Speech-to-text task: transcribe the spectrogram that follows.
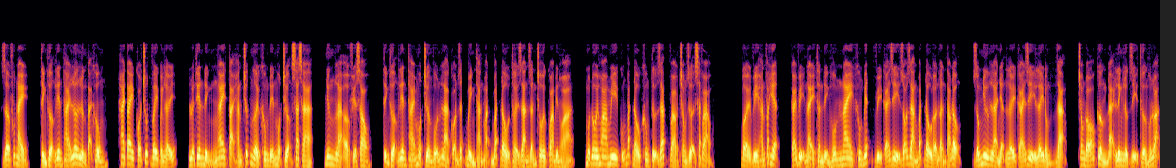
Giờ phút này, tỉnh thượng liên thái lơ lửng tại không, hai tay có chút vây quanh lấy, luyện thiên đỉnh ngay tại hắn trước người không đến một trượng xa xa, nhưng là ở phía sau, tỉnh thượng liên thái một trường vốn là còn rất bình thản mặt bắt đầu thời gian dần trôi qua biến hóa, một đôi hoa mi cũng bắt đầu không tự giác vào trong dựa sát vào. Bởi vì hắn phát hiện cái vị này thần đỉnh hôm nay không biết vì cái gì rõ ràng bắt đầu ẩn ẩn táo động, giống như là nhận lấy cái gì lây đồng dạng, trong đó cường đại linh lực dị thường hỗn loạn,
